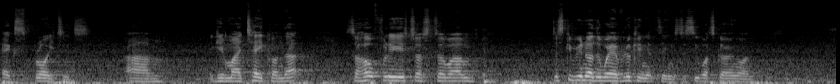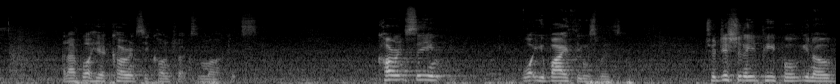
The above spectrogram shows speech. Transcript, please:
exploited. Um, I give my take on that. So hopefully, it's just to um, just give you another way of looking at things to see what's going on. And I've got here currency contracts and markets. Currency, what you buy things with. Traditionally, people, you know,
